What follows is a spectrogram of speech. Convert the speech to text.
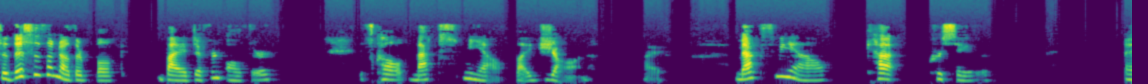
So this is another book by a different author. It's called Max Meow by John. Max Meow, Cat Crusader. A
